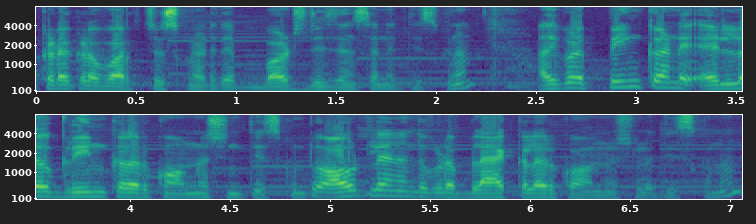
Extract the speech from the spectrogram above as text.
అక్కడక్కడ వర్క్ చూసుకున్నట్టయితే బర్డ్స్ డిజైన్స్ అనేది తీసుకున్నాం. అది కూడా pink and yellow green colour combination తీసుకుంటూ అవుట్ లైన్ అంతా కూడా బ్లాక్ కలర్ కాంబినేషన్లో తీసుకున్నాం.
